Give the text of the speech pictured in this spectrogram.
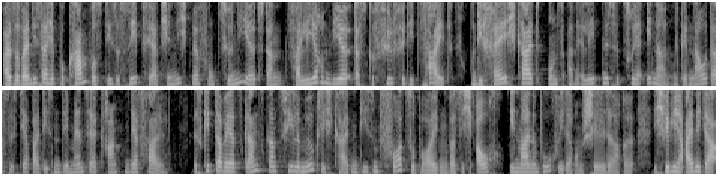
Also wenn dieser Hippocampus, dieses Seepferdchen nicht mehr funktioniert, dann verlieren wir das Gefühl für die Zeit und die Fähigkeit, uns an Erlebnisse zu erinnern. Und genau das ist ja bei diesen Demenzerkrankten der Fall. Es gibt aber jetzt ganz, ganz viele Möglichkeiten, diesem vorzubeugen, was ich auch in meinem Buch wiederum schildere. Ich will hier einige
